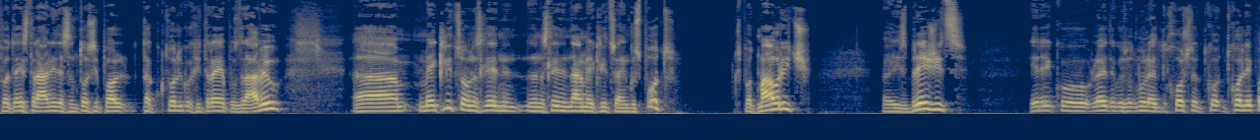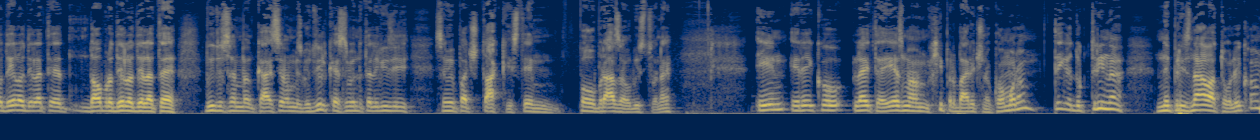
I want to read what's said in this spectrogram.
po tej strani, da sem to si pol tako toliko hitreje pozdravil. Uh, me je klical naslednji, naslednji dan, me je klical en gospod, gospod Maurič. Eh, iz Brežic. Je rekel, gledajte, gospod Mule, hočete tako, tako lepo delo delate, dobro delo delate. Videl sem, kaj se vam je zgodilo, ker sem bil na televiziji, sem bil pač tak, s tem pol obraza v bistvu. Ne? In je rekel: Lejte, jaz imam hiperbarično komoro, tega doktrina ne priznava toliko.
